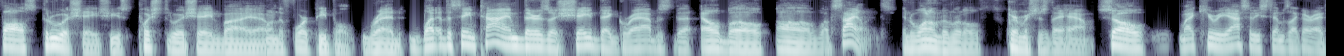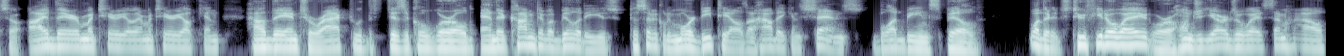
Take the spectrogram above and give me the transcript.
falls through a shade. She's pushed through a shade by uh, one of the fort people, Red. But at the same time, there's a shade that grabs the elbow of, of silence in one of the little skirmishes they have. So my curiosity stems like, all right, so are there material or material? Can how they interact with the physical world and their cognitive abilities, specifically more details on how they can sense blood being spilled, whether it's two feet away or a hundred yards away, somehow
